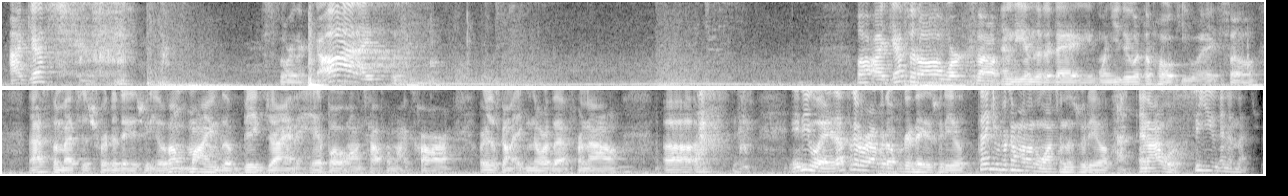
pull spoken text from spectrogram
I guess. swear to God, I. Well, I guess it all works out in the end of the day when you do it the pokey way. So that's the message for today's video. Don't mind the big giant hippo on top of my car. We're just gonna ignore that for now. Uh, anyway, that's gonna wrap it up for today's video. Thank you for coming on and watching this video, and I will see you in the next.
